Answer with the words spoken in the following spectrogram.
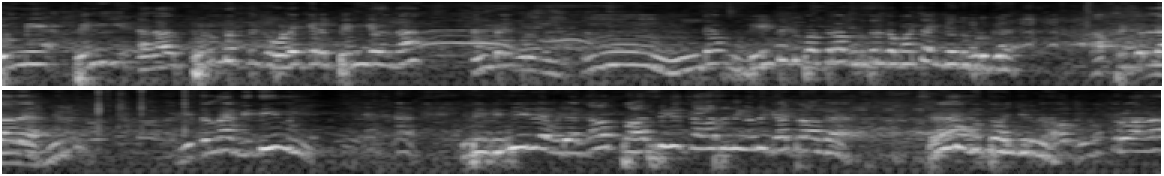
உண்மை பெண் அதாவது குடும்பத்துக்கு உழைக்கிற பெண்கள் தான் அன்பை கொடுக்கணும். இந்த வீட்டுக்கு பத்து ரூபா கொடுத்துருக்க மாட்டா இங்க வந்து கொடுக்குறேன் அப்படி சொல்லாத. இதெல்லாம் விதின்னு. இது விதியில காலம் பசுக்கு காசு நீங்க வந்து கேட்டுறாங்க சேம குத்து கொடுத்துருவானா?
